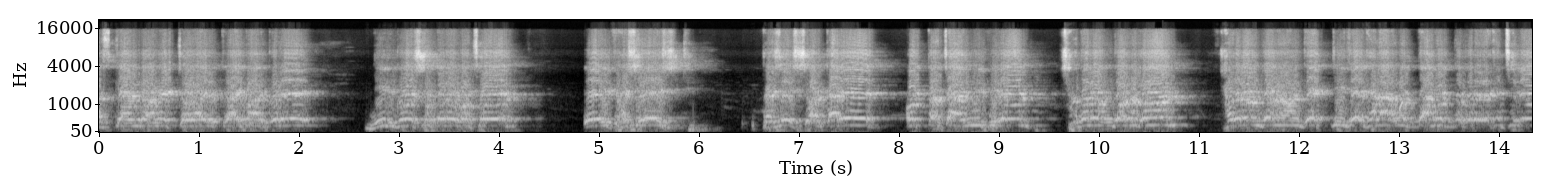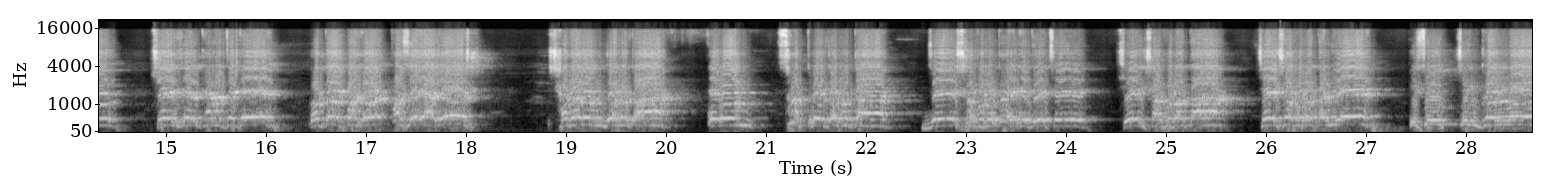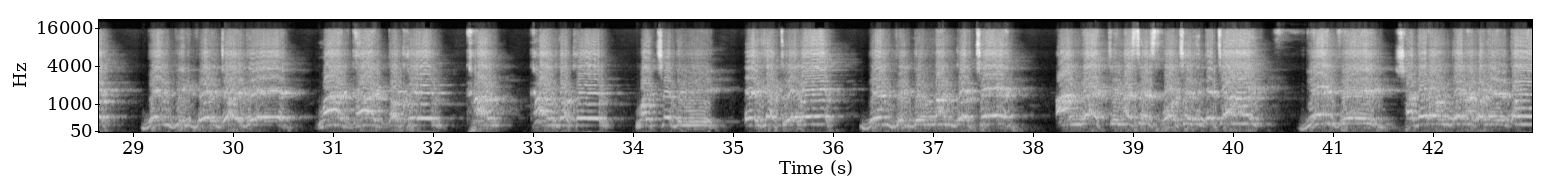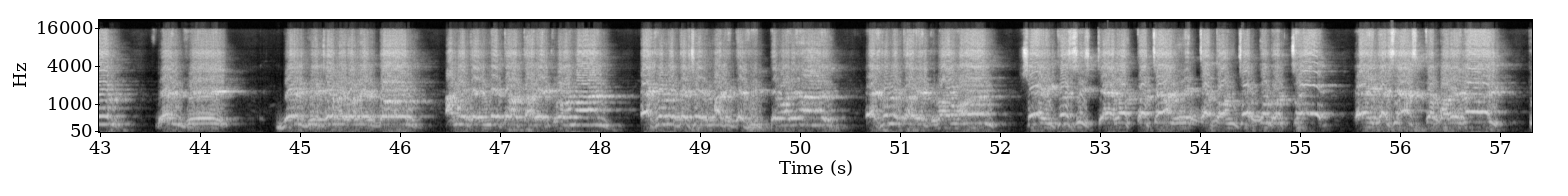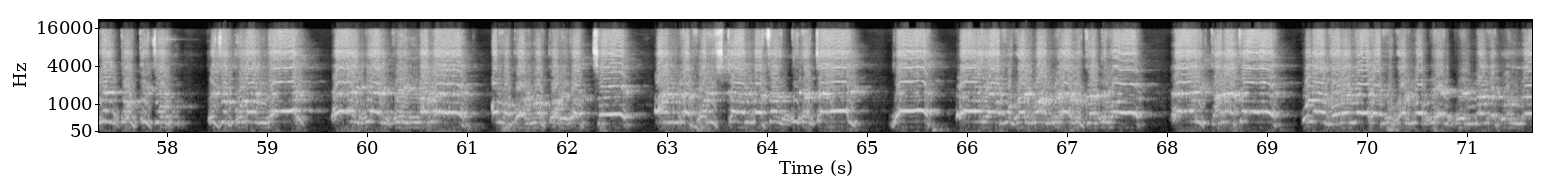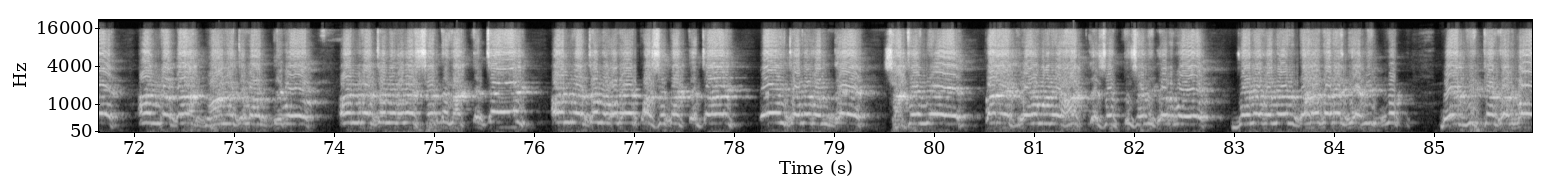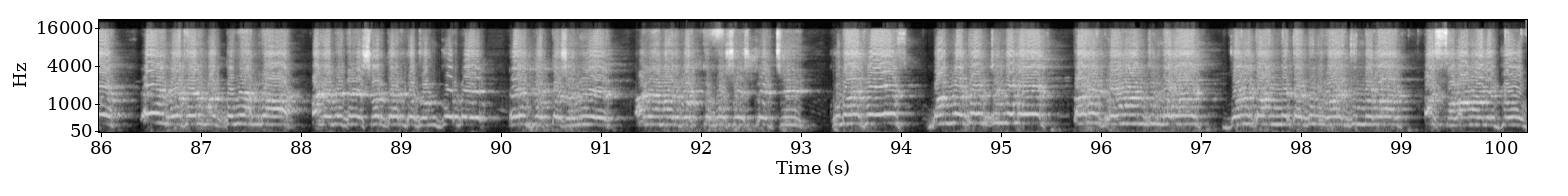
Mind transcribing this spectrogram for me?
আজকে আমরা অনেক চড়াই উতরাই পার করে দীর্ঘ সতেরো বছর এই ফ্যাসিস্ট ফ্যাসিস্ট সরকারের অত্যাচার, নিপীড়ন সাধারণ জনগণ, সাধারণ জনগণকে একটি জেলখানার মধ্যে আবদ্ধ করে রেখেছিল। সেই জেলখানা থেকে পাগ- পাঁচই আগস্ট সাধারণ জনতা এবং ছাত্র জনতা যে সফলতা এনে দিয়েছে, সেই সফলতা সেই সফলতা নিয়ে কিছু উচ্ছৃঙ্খল লোক বিএনপির পরিচয় দিয়ে মাঠ ঘাট দখল, খাল খাল দখল, মৎস্যজীবী, এই জাতীয় লোক বিএনপির দুর্নাম করছে। আমরা একটি মেসেজ পৌঁছে দিতে চাই বিএনপি সাধারণ জনগণের দল বিএনপি বিএনপি জনগণের দল, আমাদের নেতা তারেক রহমান এখনও দেশের মাটিতে ফিরতে পারে নাই। এখনও তারেক রহমান সেই ফ্যাসিস্টের অত্যাচার নির্যাতন সহ্য করছে এই দেশে আসতে পারে নাই। কিন্তু কিছু কিছু কুলঙ্গার এই বিএনপির নামে অপকর্ম করে যাচ্ছে। আমরা পরিষ্কার মেসেজ দিতে চাই যে এই অপকর্ম আমরা রুখে দেব। এই থানাতে কোন ধরনের অপকর্ম বিএনপির নামে করলে আমরা তার ভাঙা জবাব দেব। আমরা জনগণের সাথে থাকতে চাই, আমরা জনগণের পাশে থাকতে চাই। এই জনগণকে সাথে নিয়ে তারেক রহমানের হাতকে শক্তিশালী করব। জনগণের দ্বারা দ্বারা গিয়ে ভিক্ষা করব। ভোটের মাধ্যমে আমরা আগামী দিনে সরকার গঠন করবে, এই প্রত্যাশা নিয়ে আমি আমার বক্তব্য শেষ করছি। খুদাফেজ বাংলাদেশ জিন্দাবাদ, তারেক রহমান জিন্দাবাদ, জনতা নেতা দুর্ভাগ জিন্দাবাদ। আসসালামু আলাইকুম।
